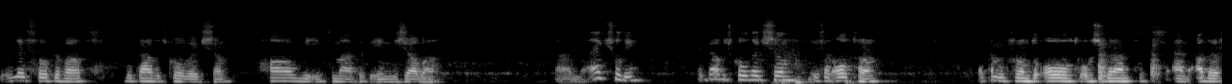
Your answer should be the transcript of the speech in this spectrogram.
let's talk about the garbage collection, how we implemented in Java. And actually, the garbage collection is an old term uh, coming from the old object-oriented and other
